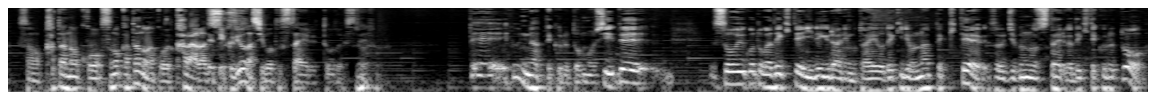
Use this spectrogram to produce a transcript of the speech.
あ。その方の、こう、その方のこうカラーが出てくるような仕事スタイルってことですね。っていう風になってくると思うし、で、そういうことができて、イレギュラーにも対応できるようになってきて、そういう自分のスタイルができてくると、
